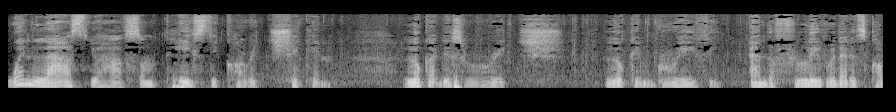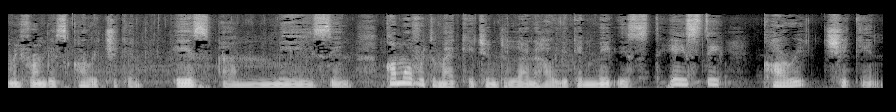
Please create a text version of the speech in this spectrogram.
When last you have some tasty curry chicken, look at this rich looking gravy and the flavor that is coming from this curry chicken is amazing. Come over to my kitchen to learn how you can make this tasty curry chicken.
